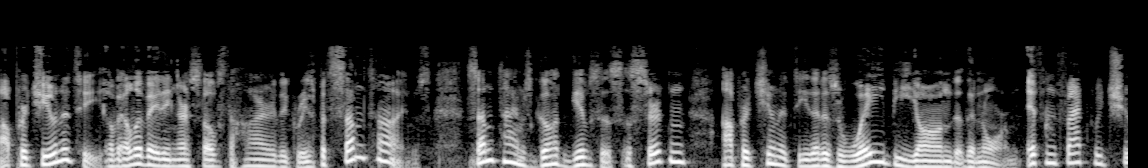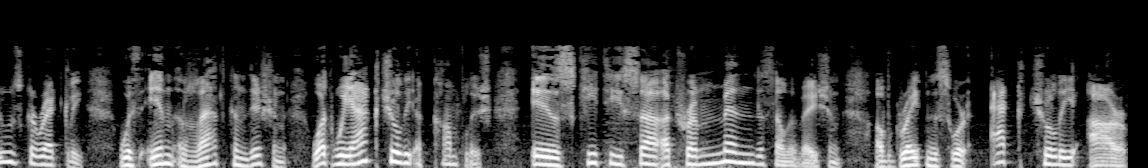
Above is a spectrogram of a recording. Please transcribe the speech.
opportunity of elevating ourselves to higher degrees. But sometimes, sometimes God gives us a certain opportunity that is way beyond the norm. If in fact we choose correctly within that condition, what we actually accomplish is kitisa, a tremendous elevation of greatness where actually our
